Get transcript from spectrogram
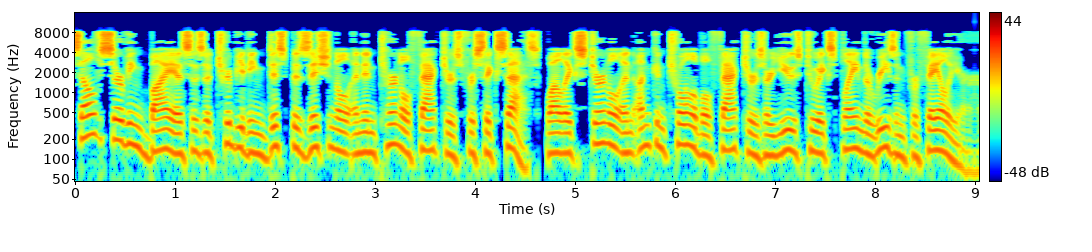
Self-serving bias is attributing dispositional and internal factors for success, while external and uncontrollable factors are used to explain the reason for failure.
